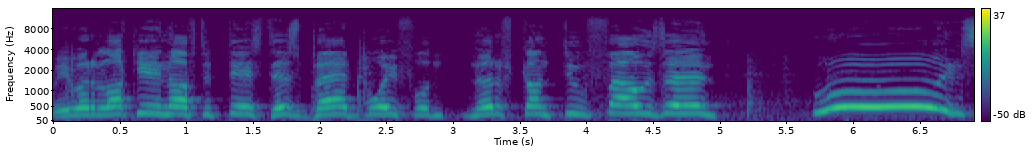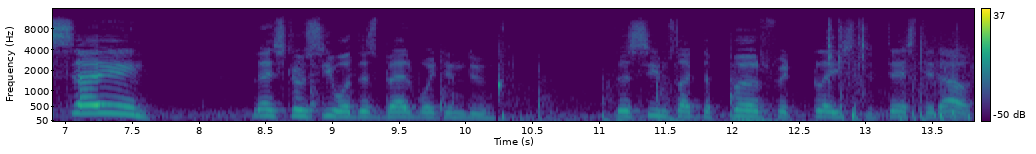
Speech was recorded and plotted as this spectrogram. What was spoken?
We were lucky enough to test this bad boy for Nerf gun 2000. Woo! Insane. Let's go see what this bad boy can do. This seems like the perfect place to test it out.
